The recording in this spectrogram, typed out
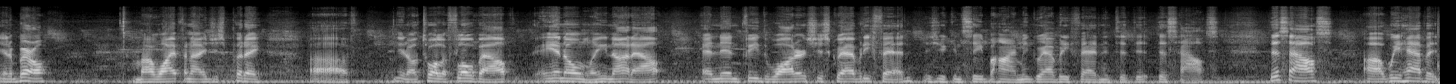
in a barrel. My wife and I just put a, uh, you know, toilet flow valve in only, not out, and then feed the water. It's just gravity fed, as you can see behind me, gravity fed into th this house. This house, uh, we have it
